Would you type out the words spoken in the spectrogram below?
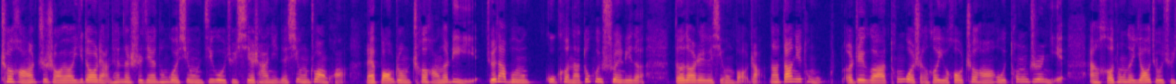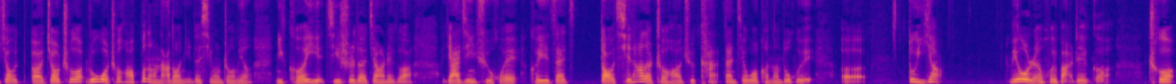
车行至少要一到两天的时间，通过信用机构去协查你的信用状况，来保证车行的利益。绝大部分顾客呢，都会顺利的得到这个信用保障。那当你通呃这个通过审核以后，车行会通知你按合同的要求去交呃交车。如果车行不能拿到你的信用证明，你可以及时的将这个押金取回，可以在。到其他的车行去看，但结果可能都会，呃，都一样，没有人会把这个车，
